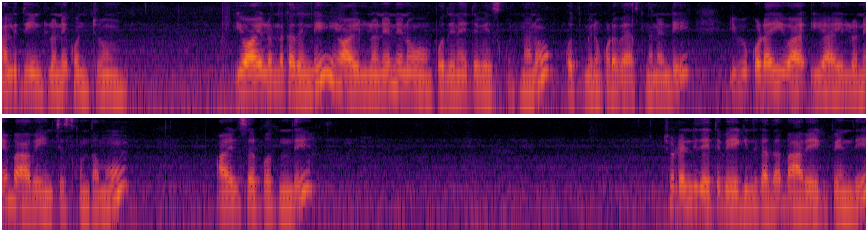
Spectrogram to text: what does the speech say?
మళ్ళీ దీంట్లోనే కొంచెం ఈ ఆయిల్ ఉంది కదండి ఈ ఆయిల్లోనే నేను పుదీనా అయితే వేసుకుంటున్నాను. కొత్తిమీర కూడా వేస్తున్నానండి. ఇవి కూడా ఈ ఈ ఆయిల్లోనే బాగా వేయించేసుకుంటాము. ఆయిల్ సరిపోతుంది. చూడండి ఇదైతే వేగింది కదా బాగా వేగిపోయింది.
